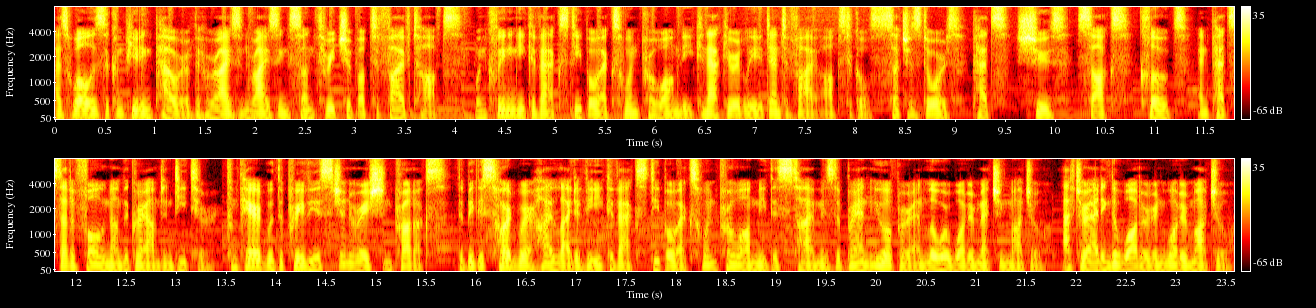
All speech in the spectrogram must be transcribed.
as well as the computing power of the Horizon Rising Sun 3 chip up to 5 tops. When cleaning Ecovacs Depot X1 Pro Omni can accurately identify obstacles such as doors, pets, shoes, socks, clothes, and pets that have fallen on the ground and detour. Compared with the previous generation products, the biggest hardware highlight of the Ecovacs Depot X1 Pro Omni this time is the brand new upper and lower water matching module. After adding the water in water module,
